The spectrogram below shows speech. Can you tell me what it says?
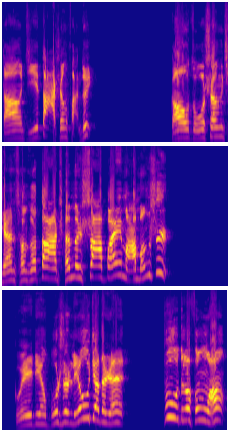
当即大声反对。高祖生前曾和大臣们杀白马盟誓，规定不是刘家的人不得封王，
